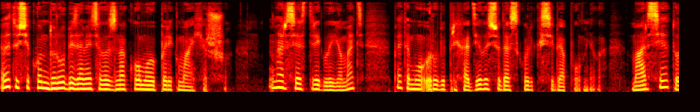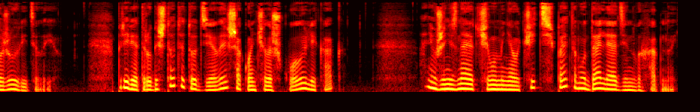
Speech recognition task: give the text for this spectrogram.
В эту секунду Руби заметила знакомую парикмахершу. Марсия стригла ее мать, поэтому Руби приходила сюда, сколько себя помнила. Марсия тоже увидела ее. «Привет, Руби, что ты тут делаешь? Окончила школу или как?» «Они уже не знают, чему меня учить, поэтому дали один выходной».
